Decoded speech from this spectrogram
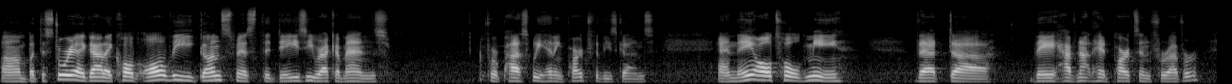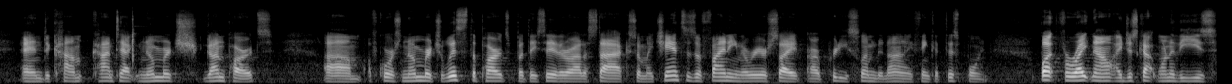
Um, but the story I got, I called all the gunsmiths that Daisy recommends for possibly having parts for these guns. And they all told me that uh, they have not had parts in forever and to contact Numrich Gun Parts um, of course, Numrich lists the parts, but they say they're out of stock, so my chances of finding the rear sight are pretty slim to none, I think, at this point. But for right now, I just got one of these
